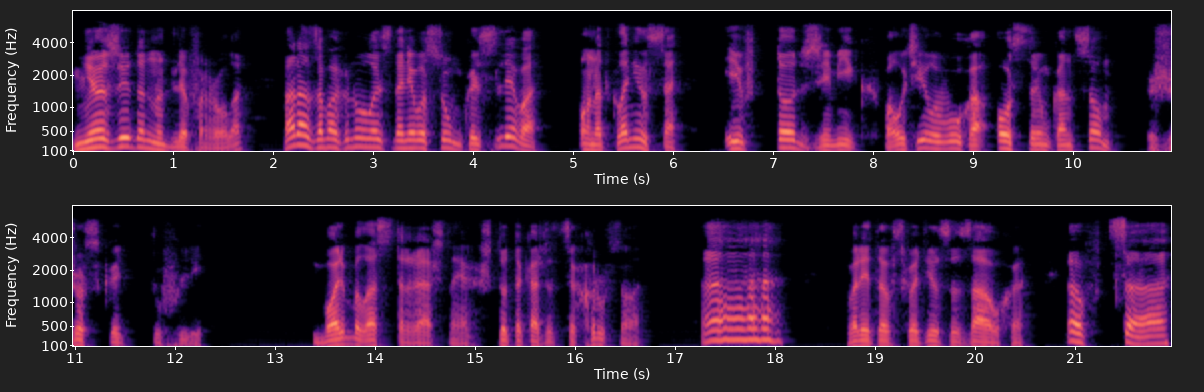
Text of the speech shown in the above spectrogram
Неожиданно для Фрола она замахнулась на него сумкой слева, он отклонился и в тот же миг получил в ухо острым концом жесткой туфли. Боль была страшная, что-то, кажется, хрустнуло. а а, -а Валетов схватился за ухо. «Овца!»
